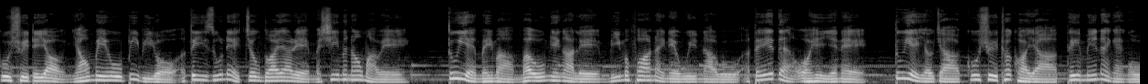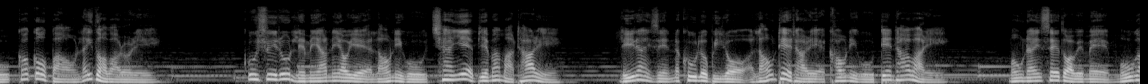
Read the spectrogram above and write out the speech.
ကိုရွှေတယောက်ညောင်မေကိုပြီးပြီးတော့အတီဆိုးနဲ့ကြုံသွားရတဲ့မရှိမနှောင်းပါပဲသူ့ရဲ့မိန်းမမတ်ဦးမြင့်ကလည်းမီးမဖွားနိုင်တဲ့ဝေဒနာကိုအသေးအတန်အော်ဟစ်ရင်းနဲ့သူ့ရဲ့ယောက်ျားကိုရွှေထွက်ခွာရာသေမင်းနိုင်ငံကိုကောက်ကောက်ပအောင်လိုက်သွားပါတော့တယ်ကိုရွှေတို့လင်မယားနှစ်ယောက်ရဲ့အလောင်းတွေကိုခြံရဲ့အပြင်ဘက်မှာထားတယ်လေးတိုင်စင်နှစ်ခုလုပ်ပြီးတော့အလောင်းထည့်ထားတဲ့အခေါင်းတွေကိုတင်ထားပါတယ်မုံတိုင်းဆဲသွားပေမဲ့မိုးက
